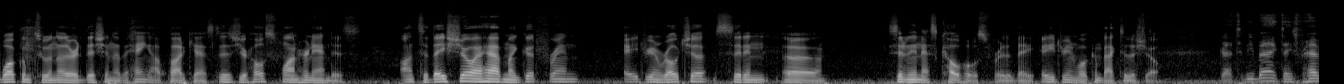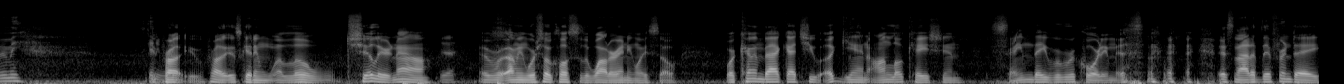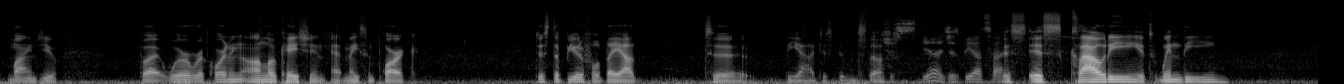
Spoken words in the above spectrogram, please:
Welcome to another edition of the Hangout Podcast. This is your host, Juan Hernandez. On today's show, I have my good friend Adrian Rocha sitting uh, sitting in as co-host for the day. Adrian, welcome back to the show. Glad to be back. Thanks for having me. It's You getting probably, you probably it's getting a little chillier now. Yeah. Uh, I mean, we're so close to the water anyway, so we're coming back at you again on location. Same day we're recording this. it's not a different day, mind you, but we're recording on location at Mason Park. Just a beautiful day out to be out, just doing stuff. Just yeah, just be outside. It's it's cloudy, it's windy,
